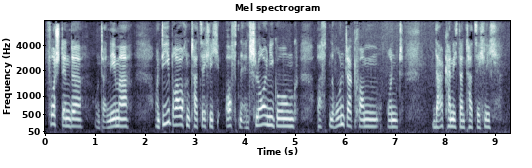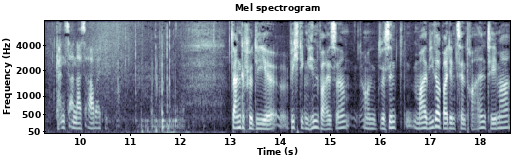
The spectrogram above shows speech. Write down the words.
Vorstände, Unternehmer, und die brauchen tatsächlich oft eine Entschleunigung, oft ein Runterkommen. Und da kann ich dann tatsächlich ganz anders arbeiten. Danke für die äh, wichtigen Hinweise. Und wir sind mal wieder bei dem zentralen Thema,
